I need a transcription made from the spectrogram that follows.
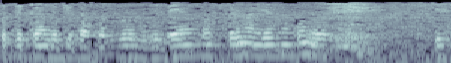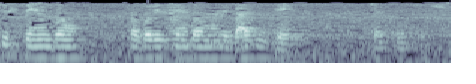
suplicando que vossas luzes e bênçãos permaneçam conosco e se estendam, favorecendo a humanidade inteira. Que assim seja.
